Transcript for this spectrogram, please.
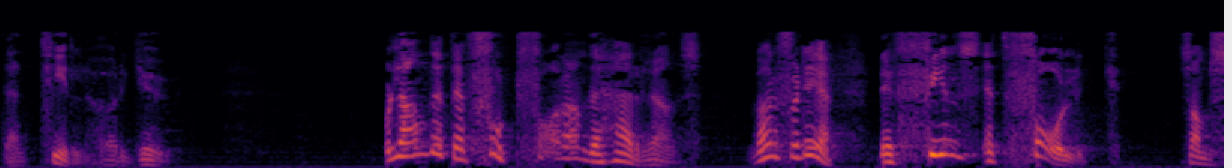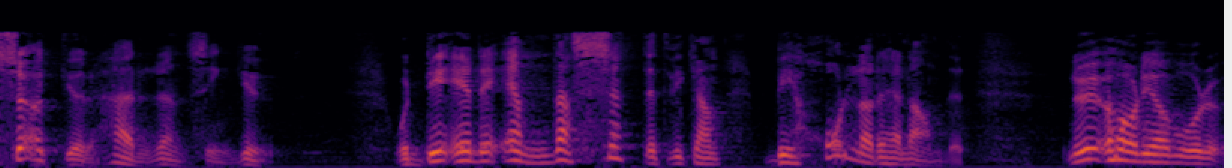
Den tillhör Gud och landet är fortfarande Herrens. Varför det? Det finns ett folk som söker Herren sin Gud. Och det är det enda sättet vi kan behålla det här landet. Nu hörde jag vår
